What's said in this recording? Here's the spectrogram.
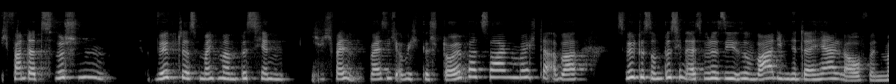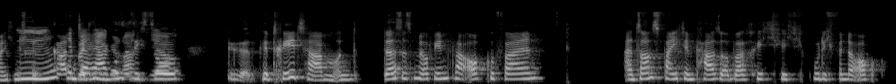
Ich fand dazwischen wirkte es manchmal ein bisschen, ich weiß, weiß nicht, ob ich gestolpert sagen möchte, aber es wirkte so ein bisschen, als würde sie so Vadim hinterherlaufen in manchen Schritten, Mhm, gerade bei denen, wo sie sich so ja. ge gedreht haben. Und das ist mir auf jeden Fall aufgefallen. Ansonsten fand ich den Paso aber richtig, richtig gut. Ich finde auch,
